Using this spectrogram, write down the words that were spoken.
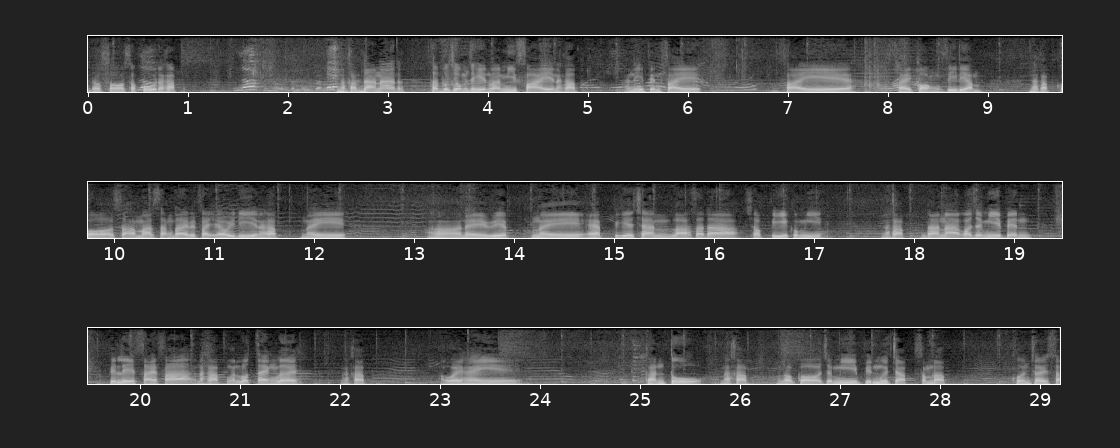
เดี๋ยวซอสักครู่นะครับนะครับ ด้านหน้าท่านผู้ชมจะเห็นว่ามีไฟนะครับ อันนี้เป็นไฟไฟไฟกล่องสี่เหลี่ยมนะครับ ก็สามารถสั่งได้เป็นไฟ LED นะครับในอ่าในเว็บในแอปพลิเคชัน Lazada Shopee ก็มีนะครับ ด้านหน้าก็จะมีเป็นเป็นเลสสายฟ้านะครับ เหมือนรถแต่งเลยนะครับ เอาไว้ให้กันตู้นะครับ แล้วก็จะมีเป็นมือจับสำหรับคนช่วยใส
